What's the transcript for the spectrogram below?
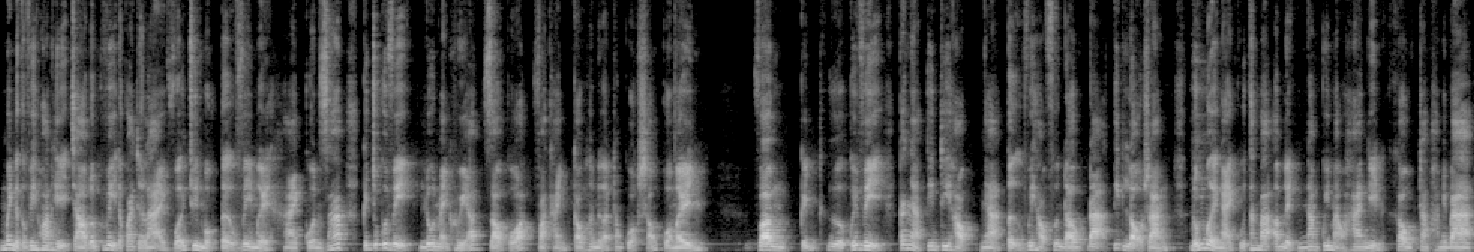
Minh được Tử Vi hoan hỷ chào đón quý vị đã quay trở lại với chuyên mục Tử Vi 12 con giáp. Kính chúc quý vị luôn mạnh khỏe, giàu có và thành công hơn nữa trong cuộc sống của mình. Vâng, kính thưa quý vị, các nhà tiên tri học, nhà tự vi học phương Đông đã tiết lộ rằng đúng 10 ngày cuối tháng 3 âm lịch năm Quý Mão 2023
